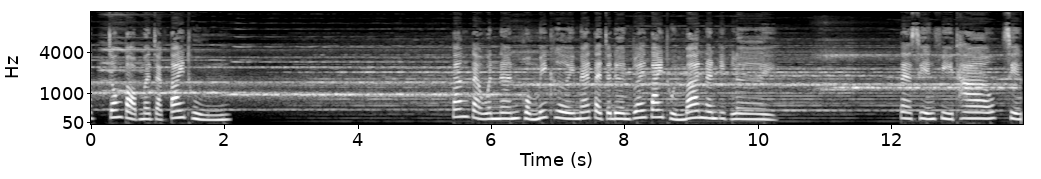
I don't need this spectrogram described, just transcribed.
ก จ้องตอบมาจากใต้ถุน ตั้งแต่วันนั้นผมไม่เคยแม้แต่จะเดินใกล้ใต้ถุนบ้านนั้นอีกเลย แต่เสียงฝีเท้า เสียง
